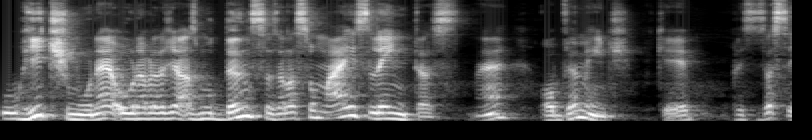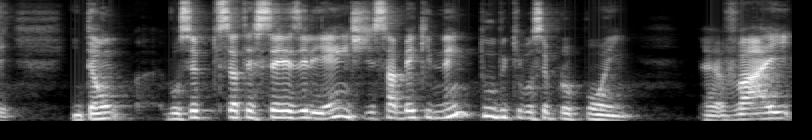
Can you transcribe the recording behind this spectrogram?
o ritmo, né, ou na verdade as mudanças, elas são mais lentas, né? Obviamente, porque precisa ser. Então, você precisa ter ser resiliente de saber que nem tudo que você propõe é, vai,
